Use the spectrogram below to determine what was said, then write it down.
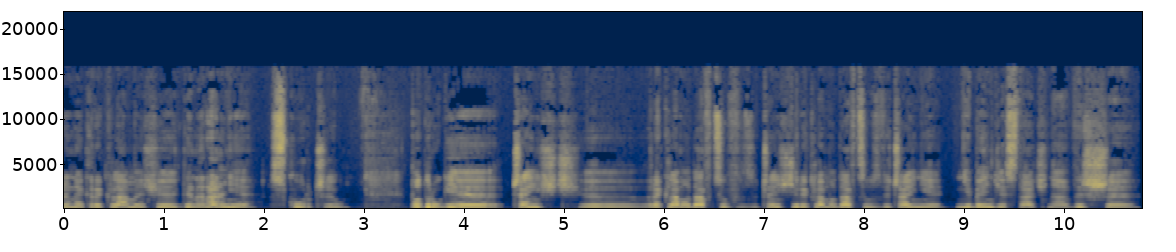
rynek reklamy się generalnie skurczył. Po drugie, część e, reklamodawców, części reklamodawców zwyczajnie nie będzie stać na wyższe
